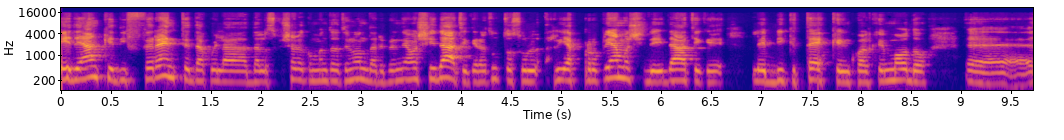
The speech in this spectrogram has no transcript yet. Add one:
ed è anche differente da quella, dallo speciale comandato in onda, riprendiamoci i dati, che era tutto sul riappropriamoci dei dati che le big tech in qualche modo eh,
